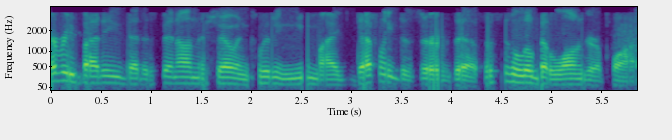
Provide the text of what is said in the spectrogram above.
everybody that has been on the show including you mike definitely deserve this this is a little bit longer applause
